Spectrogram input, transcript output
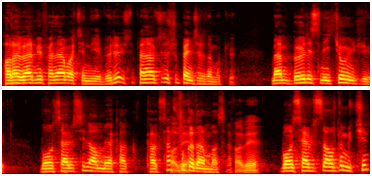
para vermiyor Fenerbahçe niye veriyor? İşte Fenerbahçe de şu pencereden bakıyor. Ben böylesine iki oyuncuyu bonservisiyle almaya kalk- kalksam şu Tabii. kadar masraf Tabii. bonservisi aldığım için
